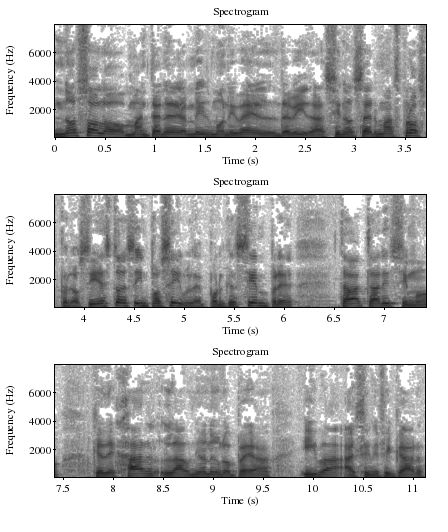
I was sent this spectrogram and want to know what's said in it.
no solo mantener el mismo nivel de vida, sino ser más prósperos. Y esto es imposible, porque siempre estaba clarísimo que dejar la Unión Europea iba a significar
